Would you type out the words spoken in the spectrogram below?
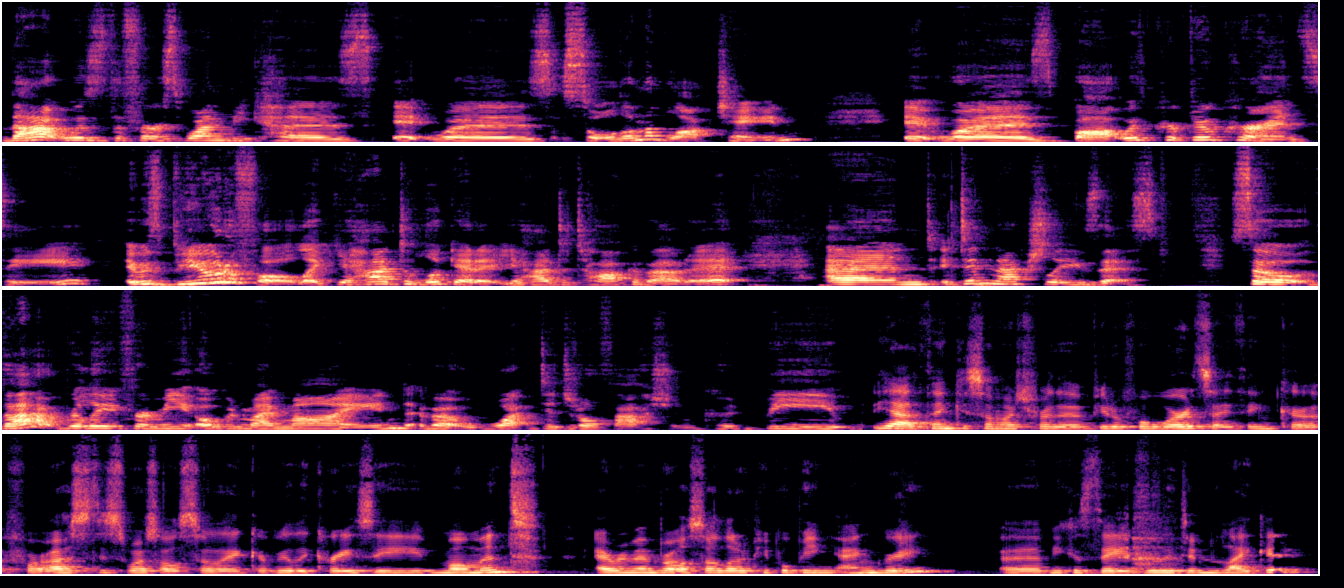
that was the first one because it was sold on the blockchain. It was bought with cryptocurrency. It was beautiful. Like you had to look at it, you had to talk about it. And it didn't actually exist. So that really, for me, opened my mind about what digital fashion could be. Yeah, thank you so much for the beautiful words. I think uh, for us, this was also like a really crazy moment. I remember also a lot of people being angry uh, because they really didn't like it.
